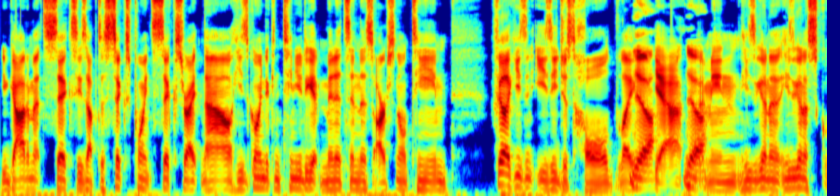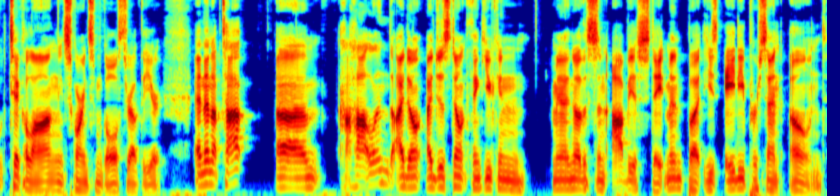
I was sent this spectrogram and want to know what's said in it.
you got him at six. He's up to 6.6 right now. He's going to continue to get minutes in this Arsenal team. I feel like he's an easy just hold. Like Yeah. yeah, Yeah. I mean, he's gonna he's gonna sc- tick along, scoring some goals throughout the year. And then up top, um, Haaland. I don't. I just don't think you can. I mean, I know this is an obvious statement, but he's eighty percent owned,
